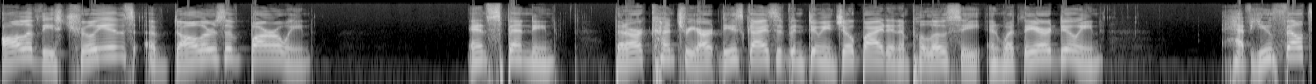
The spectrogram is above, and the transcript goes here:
All of these trillions of dollars of borrowing and spending that our country, our, these guys have been doing, Joe Biden and Pelosi, and what they are doing. Have you felt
